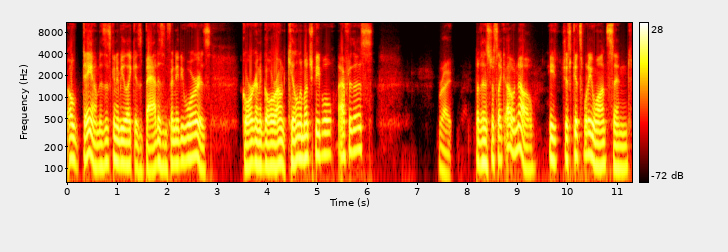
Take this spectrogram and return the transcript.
Oh, damn! Is this gonna be like as bad as Infinity War? Is Gorr gonna go around killing a bunch of people after this? Right. But then it's just like, oh no, he just gets what he wants, and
